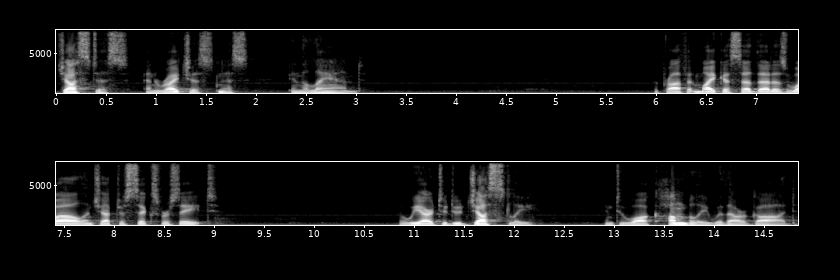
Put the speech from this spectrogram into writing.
justice and righteousness in the land. The prophet Micah said that as well in chapter 6, verse 8. That we are to do justly and to walk humbly with our God.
